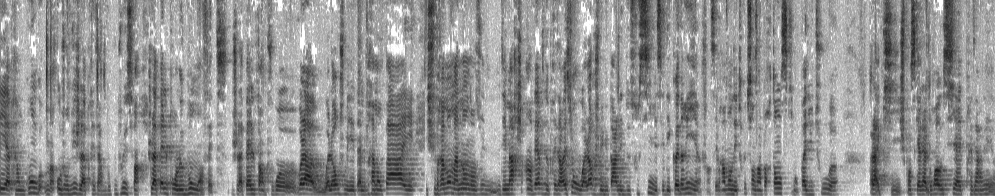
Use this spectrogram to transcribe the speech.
et après Hong Kong, ben, aujourd'hui, je la préserve beaucoup plus. Enfin, je l'appelle pour le bon, en fait. Je l'appelle, enfin, pour euh, voilà, ou alors je m'étale vraiment pas. Et, je suis vraiment maintenant dans une démarche inverse de préservation, ou alors je vais lui parler de soucis, mais c'est des conneries. Enfin, c'est vraiment des trucs sans importance qui vont pas du tout. Euh, voilà, qui, je pense qu'elle a le droit aussi à être préservée euh,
